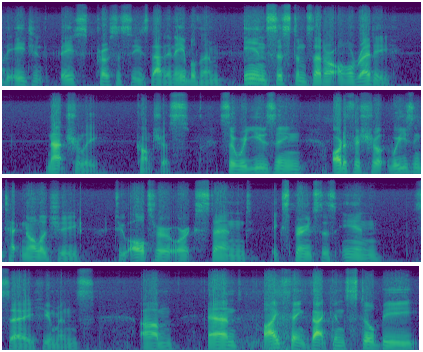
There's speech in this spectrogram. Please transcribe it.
the agent-based processes that enable them in systems that are already naturally conscious. So we're using artificial, we're using technology to alter or extend experiences in, say, humans. Um, and I think that can still be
